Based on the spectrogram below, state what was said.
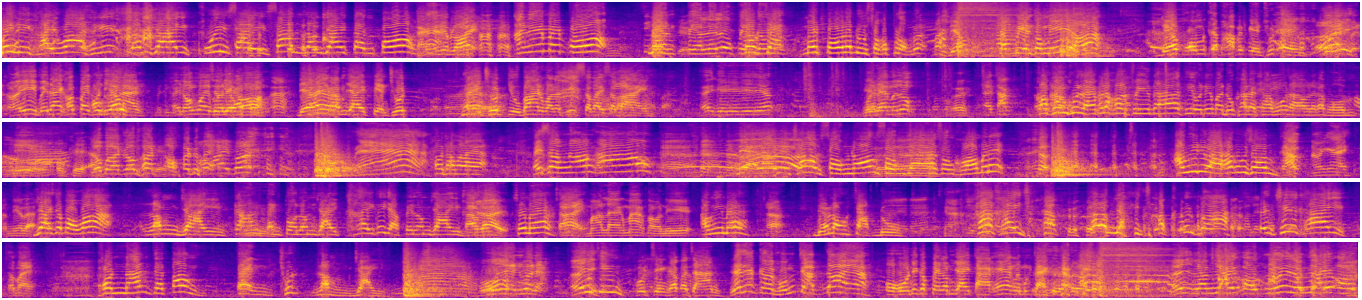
ไม่มีใครว่าทีนี้ลำไยอุ้ยใส่สั้นลำไยแต่งโป๊ะแต่งให้เรียบร้อย อันนี้ไม่โป๊ะเปลี่ยนเปลี่ยนเลยลูกเปลี่ยนนอกตรงจากนี้ไม่โป๊ะแล้วดูสกปรกด้วยมาเดี๋ยวจะเปลี่ยนตรงนี้เหรอ เดี๋ยวผมจะพาไปเปลี่ยนชุดเองเฮ้ยเฮ้ยไม่ได้เขาไปคนเดียวไม่ได้ให้น้องไว้เชิคนญเลยเดียวครับพอผมอะเดี๋ยวให้ลำไยเปลี่ยนชุด ใส่ชุดอยู่บ้านวันอาทิตย์สบายเฮ้ยเดี๋ยวเดี๋ยวเดี๋ยวเดี๋ยวๆเปิดได้ไหมลูกไอ้ตั๊กขอบคุณคุณแหลมพระนครฟิล์มนะฮะที่วันนี้มาดูการถ่ายทำของเรานะครับผมโอเคโรเบิร์ตโรเบิร์ตออกมาด้วยแหมเขาทำอะไรอะไปส่งน้องเขาเนี่ยเราเนี่ยชอบส่งน้องส่งยาส่งของมานี่เอางี้ดีกว่าครับคุณผู้ชมครับเอายังไงอันนี้แหละอยากจะบอกว่า ลำไยการแต่งตัวลำไยใครก็อยากเป็นลำไยครับได้ใช่ไหมใช่ มาแรงมากตอนนี้เอางี้ไหมอะ เดี๋ยวลองจับดู ถ้าใครจับ ถ้าลำไยจับขึ้นมา เป็นชื่อใคร ทำไม คนนั้นจะต้องแต่งชุดลำไย โอ้เล่นด้วยเนี่ยเฮ้ยจริงพูดจริงครับอาจารย์ แล้วถ้าเกิดผมจับได้อะโอ้โห นี่ก็เป็นลำไยตากแห้งเลยมึงแต่งแบบเฮ้ยลำไยอบนุ้ยลำไยอบ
